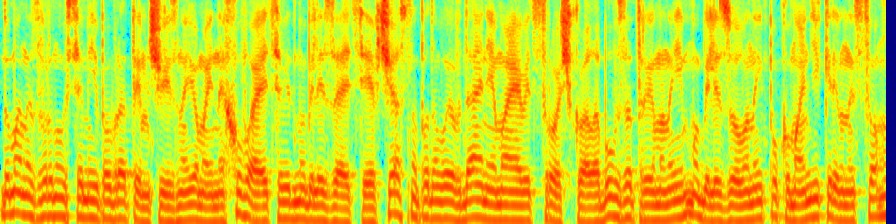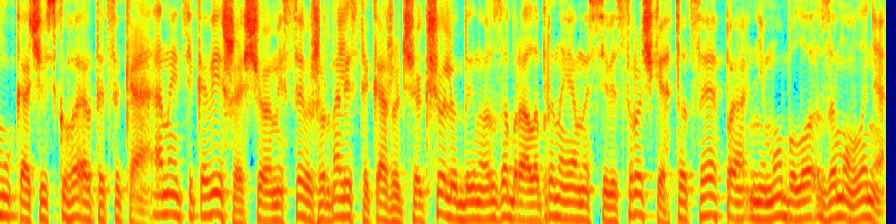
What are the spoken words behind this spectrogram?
До мене звернувся мій побратим, чий знайомий не ховається від мобілізації. Вчасно поновив дані, має відстрочку, але був затриманий, мобілізований по команді керівництва Мукачівського РТЦК. А найцікавіше, що місцеві журналісти кажуть, що якщо людину забрали при наявності відстрочки, то це по ньому було замовлення,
